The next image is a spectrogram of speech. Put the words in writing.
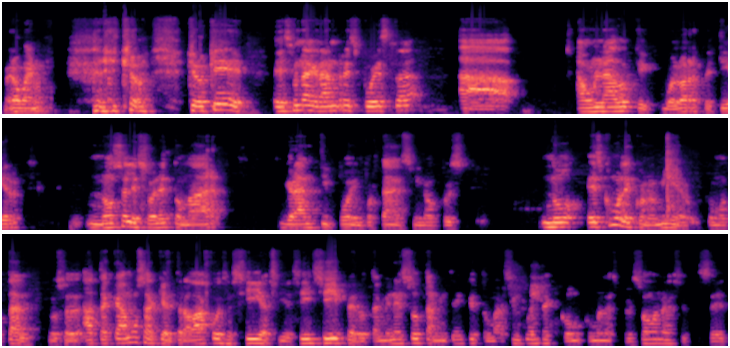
pero bueno, creo, que es una gran respuesta a, a un lado que, vuelvo a repetir, no se le suele tomar gran tipo de importancia, sino pues no, es como la economía como tal. O sea, atacamos a que el trabajo es así, así, así, sí, pero también eso también tiene que tomarse en cuenta cómo como las personas, etc,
